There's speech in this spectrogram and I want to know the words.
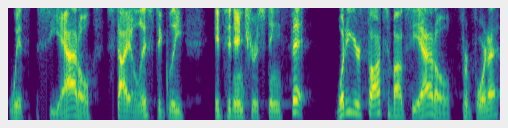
with Seattle. Stylistically, it's an interesting fit. What are your thoughts about Seattle for Fournette?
